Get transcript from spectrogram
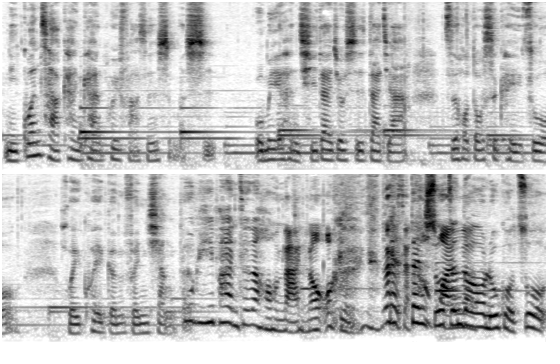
你观察看看会发生什么事。我们也很期待，就是大家之后都是可以做回馈跟分享的。不批判真的好难哦。对，但但说真的哦，如果做，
